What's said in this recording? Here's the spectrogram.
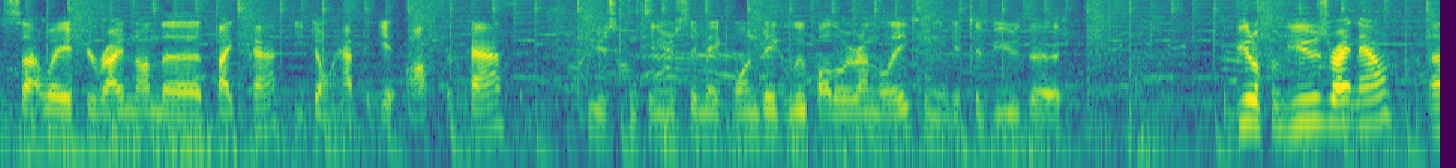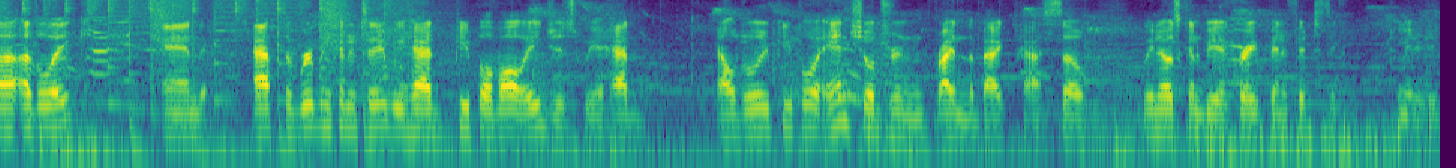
so that way if you're riding on the bike path, you don't have to get off the path. You just continuously make one big loop all the way around the lake and get to view the, the beautiful views right now uh, of the lake. And at the ribbon cutting today, we had people of all ages. We had elderly people and children riding the bike path. So we know it's going to be a great benefit to the community.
